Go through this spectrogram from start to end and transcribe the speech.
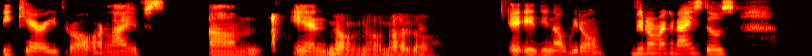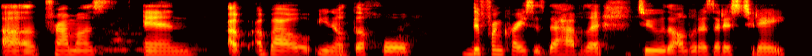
be carried throughout our lives. Um, and no, no, not at all. It, it, you know, we don't we don't recognize those uh, traumas and uh, about you know the whole different crises that have led to the Honduras that is today,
